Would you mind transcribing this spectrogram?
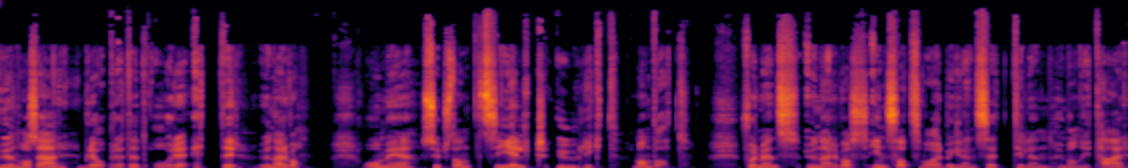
UNHCR ble opprettet året etter UNRWA, og med substansielt ulikt mandat. For mens UNRWAs innsats var begrenset til en humanitær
